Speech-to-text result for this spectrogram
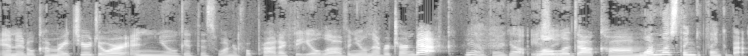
And it'll come right to your door, and you'll get this wonderful product that you'll love and you'll never turn back. Yeah, there you go. Easy. Lola.com. One less thing to think about.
